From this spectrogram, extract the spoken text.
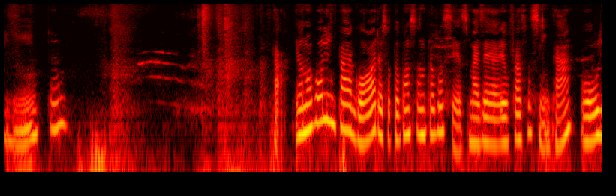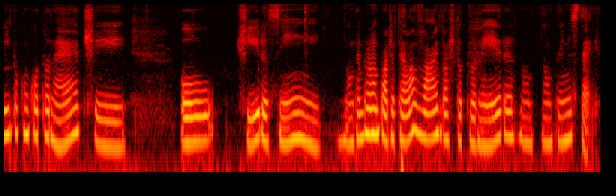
Limpa. Tá, eu não vou limpar agora, só tô mostrando pra vocês, mas é, eu faço assim, tá? Ou limpa com cotonete, ou tira assim, não tem problema, pode até lavar embaixo da torneira, não, não tem mistério.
